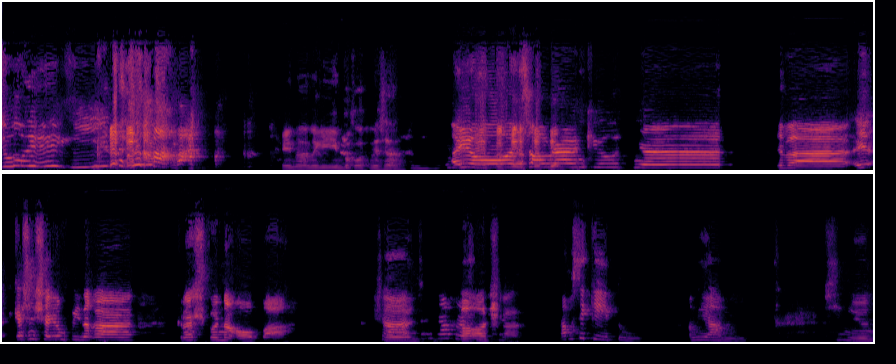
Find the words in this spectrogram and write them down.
Julie. ayun na, nagiging bakla na siya. Ayun, sobrang cute niya. Diba? Eh, kasi siya yung pinaka crush ko na opa. Siya? Yun. Oo, siya. Ako si K2. Ang yummy. Sino yun?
